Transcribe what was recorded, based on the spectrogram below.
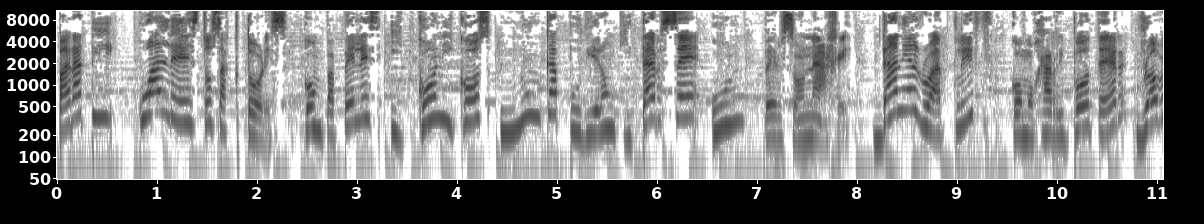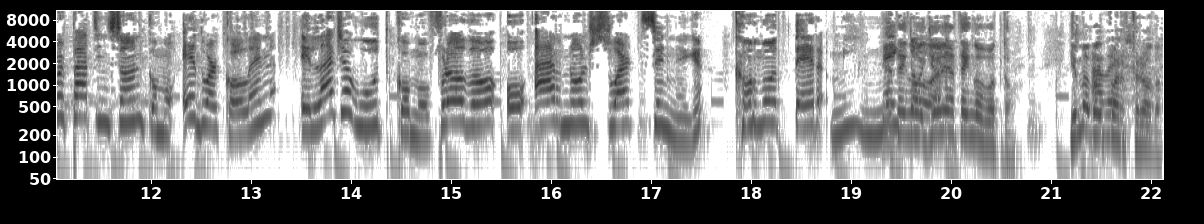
Para ti, ¿cuál de estos actores con papeles icónicos nunca pudieron quitarse un personaje? Daniel Radcliffe como Harry Potter, Robert Pattinson como Edward Cullen, Elijah Wood como Frodo o Arnold Schwarzenegger como Terminator. Ya tengo, yo ya tengo voto. Yo me voy A ver. por Frodo.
